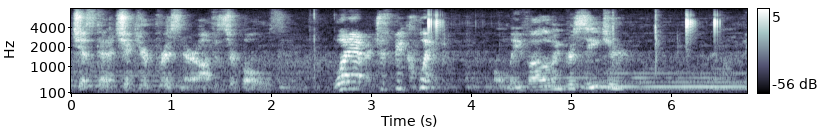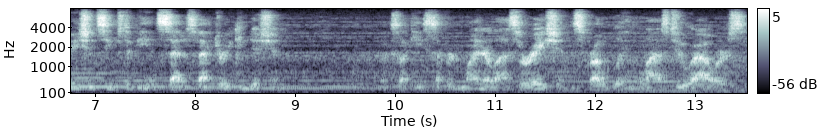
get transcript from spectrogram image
Just gotta check your prisoner, Officer Boles. Whatever, just be quick. Only following procedure. patient seems to be in satisfactory condition. Looks like he suffered minor lacerations, probably in the last two hours.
